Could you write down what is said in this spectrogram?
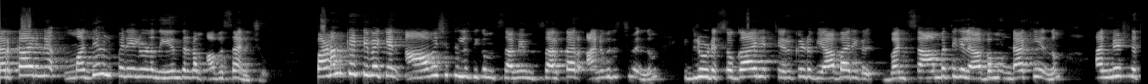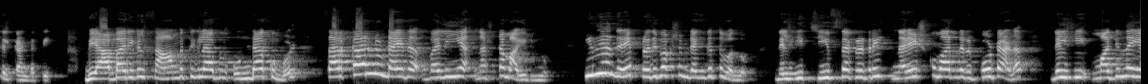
സർക്കാരിന് മദ്യവിൽപ്പനയിലുള്ള നിയന്ത്രണം അവസാനിച്ചു. പണം കെട്ടിവെക്കാൻ ആവശ്യത്തിലധികം സമയം സർക്കാർ അനുവദിച്ചുവെന്നും ഇതിലൂടെ സ്വകാര്യ ചെറുകിട വ്യാപാരികൾ വൻ സാമ്പത്തിക ലാഭം ഉണ്ടാക്കിയെന്നും അന്വേഷണത്തിൽ കണ്ടെത്തി. വ്യാപാരികൾ സാമ്പത്തിക ലാഭം ഉണ്ടാക്കുമ്പോൾ സർക്കാരിനുണ്ടായത് വലിയ നഷ്ടമായിരുന്നു. ഇതിനെതിരെ പ്രതിപക്ഷം രംഗത്ത് വന്നു. ഡൽഹി ചീഫ് സെക്രട്ടറി നരേഷ് കുമാറിന്റെ റിപ്പോർട്ടാണ് ഡൽഹി മദ്യനയ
